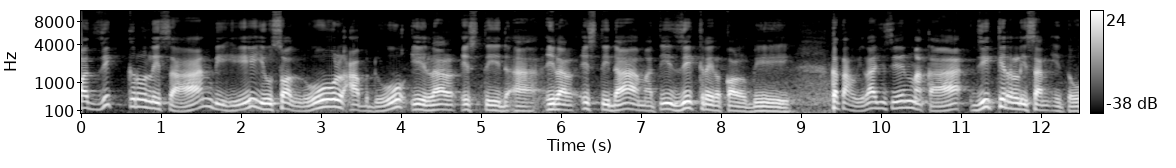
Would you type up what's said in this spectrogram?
Fadzikru lisan bihi yusallul abdu ilal istida ilal istidamati zikril kolbi. Ketahuilah jisin maka zikir lisan itu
